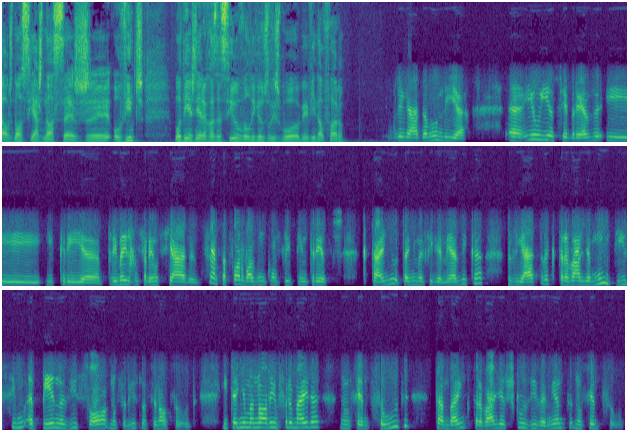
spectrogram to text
aos nossos e às nossas uh, ouvintes. Bom dia, Engenheira Rosa Silva, Liga-nos Lisboa, bem-vinda ao Fórum. Obrigada, bom dia. Uh, eu ia ser breve e, e, queria primeiro referenciar, de certa forma, algum conflito de interesses que tenho. Eu tenho uma filha médica, pediatra, que trabalha muitíssimo, apenas e só no Serviço Nacional de Saúde. E tenho uma nora enfermeira num centro de saúde, também que trabalha exclusivamente no centro de saúde.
